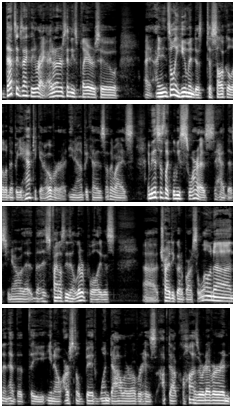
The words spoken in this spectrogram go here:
That's exactly right. I don't understand these players who, I, I mean, it's only human to, to sulk a little bit, but you have to get over it, you know, because otherwise, I mean, this is like Luis Suarez had this, you know, that that his final season at Liverpool, he was uh, tried to go to Barcelona and then had the the you know Arsenal bid one dollar over his opt out clause or whatever, and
